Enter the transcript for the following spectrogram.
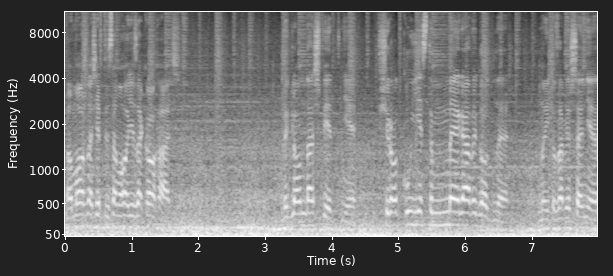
to można się w tym samochodzie zakochać. Wygląda świetnie, w środku jest mega wygodne, no i to zawieszenie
